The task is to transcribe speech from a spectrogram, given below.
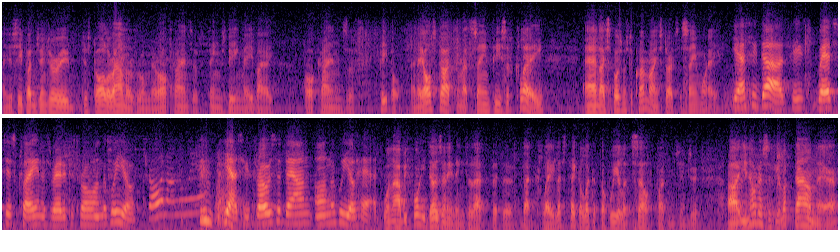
And you see Pud and Ginger uh, just all around the room. There are all kinds of things being made by all kinds of people. And they all start from that same piece of clay. And I suppose Mr. Crumrine starts the same way. Yes, he does. He's wedged his clay and is ready to throw on the wheel. Throw it on the wheel. yes, he throws it down on the wheel head. Well, now, before he does anything to that, uh, that clay, let's take a look at the wheel itself, Pud and Ginger. Uh, you notice if you look down there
